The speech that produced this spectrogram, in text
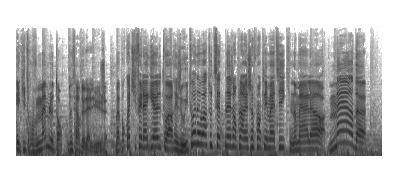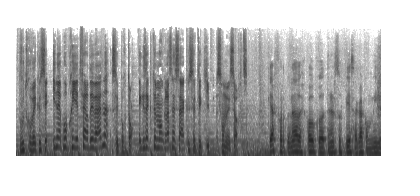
et qui trouvent même le temps de faire de la luge. Bah pourquoi tu fais la gueule toi Réjouis-toi d'avoir toute cette neige en plein réchauffement climatique Non mais alors, merde Vous trouvez que c'est inapproprié de faire des vannes? C'est pourtant exactement grâce à ça que cette équipe s'en est sortie. Qué afortunado es Coco de tener sus pies acá conmigo.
